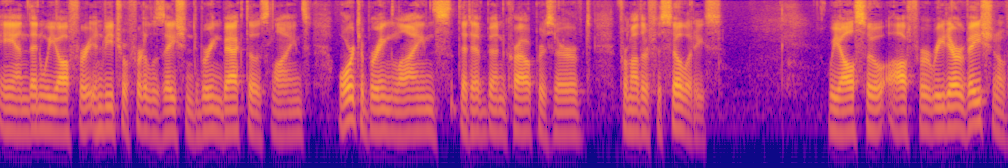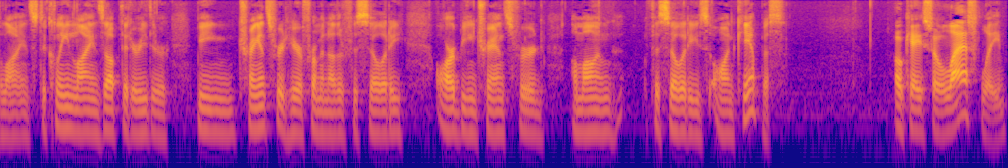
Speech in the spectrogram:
and then we offer in vitro fertilization to bring back those lines or to bring lines that have been cryopreserved from other facilities. We also offer rederivation of lines to clean lines up that are either being transferred here from another facility or being transferred among facilities on campus. Okay, so lastly,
